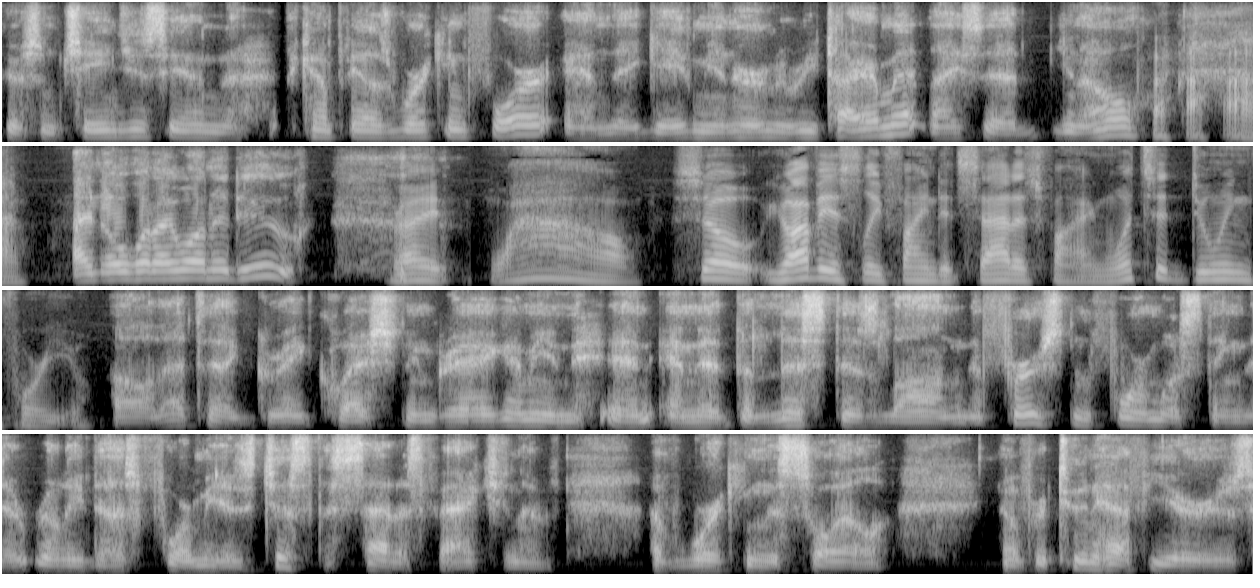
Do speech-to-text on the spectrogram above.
there were some changes in the company I was working for, and they gave me an early retirement. And I said, you know, I know what I want to do. right. Wow. So you obviously find it satisfying. What's it doing for you? Oh, that's a great question, Greg. I mean, and, and the, the list is long. The first and foremost thing that really does for me is just the satisfaction of, of working the soil. You know, for two and a half years,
